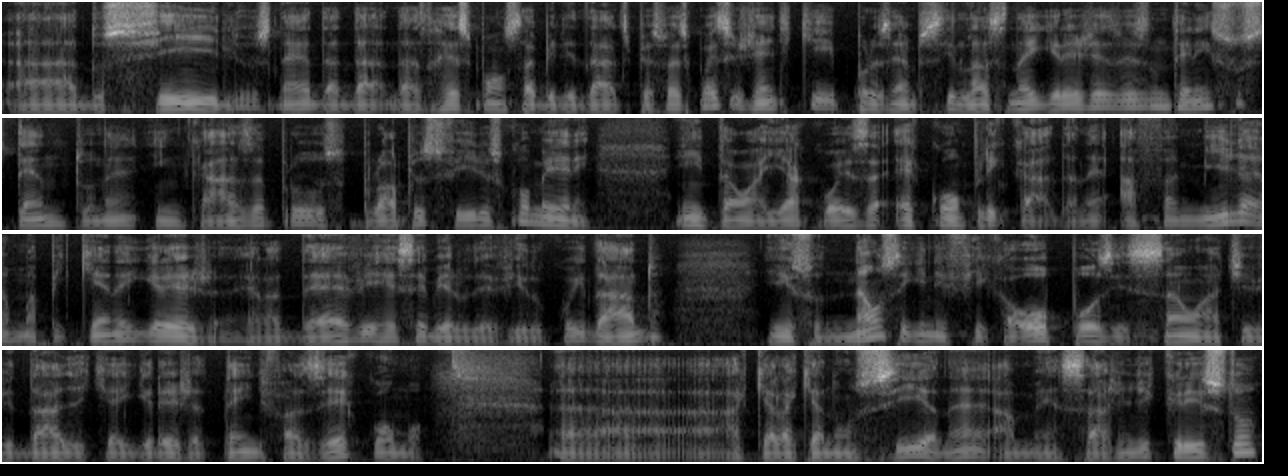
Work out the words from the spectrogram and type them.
uh, dos filhos, né, da, da, das responsabilidades pessoais. Conheço gente que, por exemplo, se lança na igreja e às vezes não tem nem sustento né, em casa para os próprios filhos comerem. Então aí a coisa é complicada. Né? A família é uma pequena igreja, ela deve receber o devido cuidado. Isso não significa oposição à atividade que a igreja tem de fazer, como uh, aquela que anuncia né, a mensagem de Cristo,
